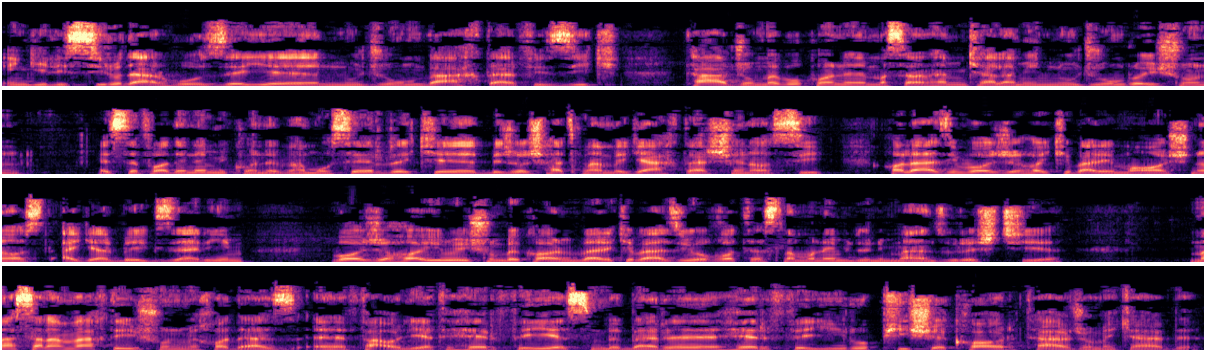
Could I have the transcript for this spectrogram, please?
انگلیسی رو در حوزه نجوم و اختر فیزیک ترجمه بکنه. مثلا همین کلمه نجوم رو ایشون استفاده نمی‌کنه و مصره که به جاش حتما بگه اخترشناسی. حالا از این واژه هایی که برای ما آشناست اگر بگذریم واژه هایی رو ایشون به کار می‌بره که بعضی اوقات اصلا ما نمی‌دونیم منظورش چیه. مثلا وقتی ایشون می‌خواد از فعالیت حرفه‌ای اسم ببره حرفه‌ای رو پیش کار ترجمه کرده.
